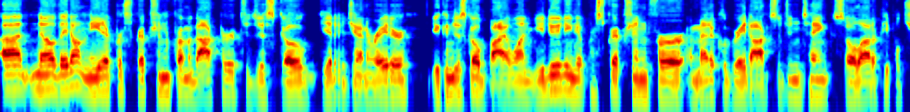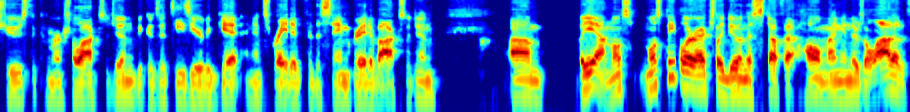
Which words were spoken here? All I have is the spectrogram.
Uh, no, they don't need a prescription from a doctor to just go get a generator. You can just go buy one. You do need a prescription for a medical grade oxygen tank. So a lot of people choose the commercial oxygen because it's easier to get and it's rated for the same grade of oxygen. Um, but yeah, most most people are actually doing this stuff at home. I mean, there's a lot of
